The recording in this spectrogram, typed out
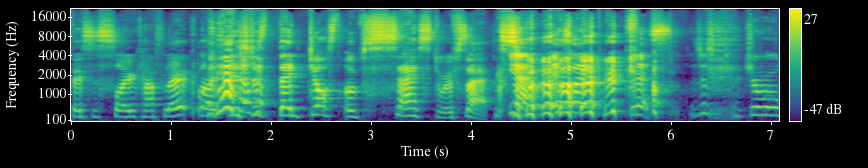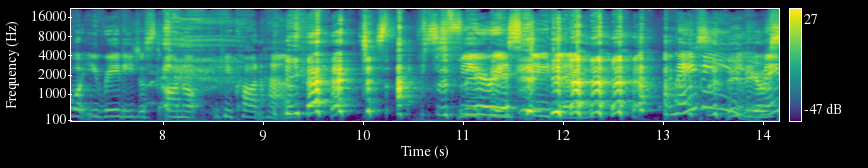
This is so Catholic. Like, it's just they're just obsessed with sex. yeah, it's like let's just draw what you really just are not. You can't have Yeah, just absolutely furious doodling. Maybe maybe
